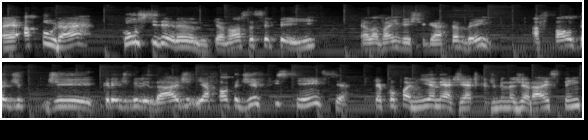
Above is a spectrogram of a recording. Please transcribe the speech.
é, apurar, considerando que a nossa CPI ela vai investigar também a falta de, de credibilidade e a falta de eficiência que a Companhia Energética de Minas Gerais tem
